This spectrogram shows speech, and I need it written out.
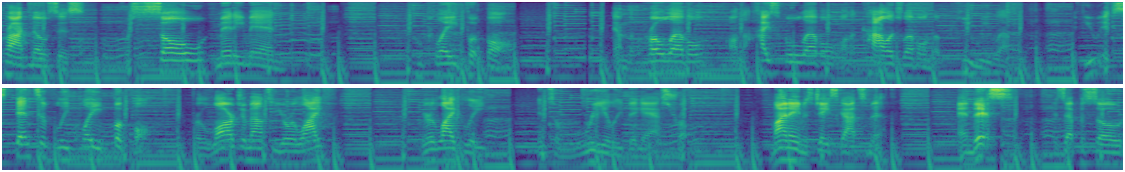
prognosis for so many men who played football on the pro level, on the high school level, on the college level, on the pee wee level. If you extensively played football for large amounts of your life, you're likely in some really big ass trouble. My name is Jay Scott Smith, and this is episode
